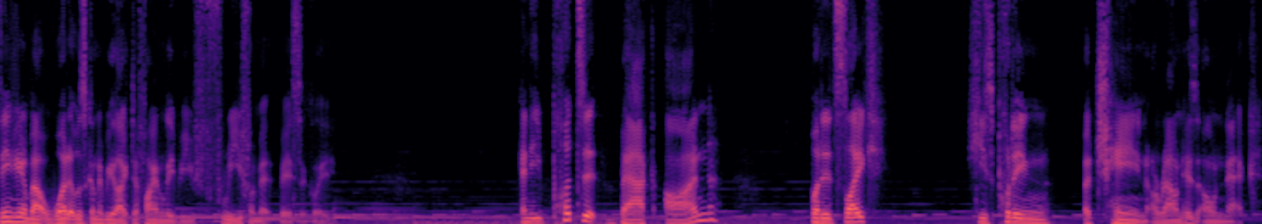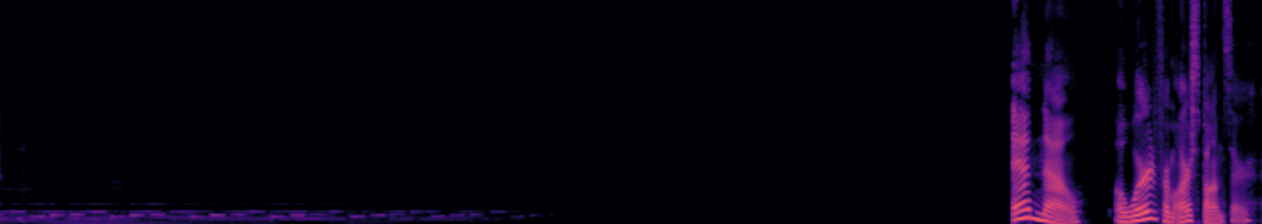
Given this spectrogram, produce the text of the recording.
thinking about what it was going to be like to finally be free from it, basically and he puts it back on, but it's like he's putting a chain around his own neck. And now, a word from our sponsor.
